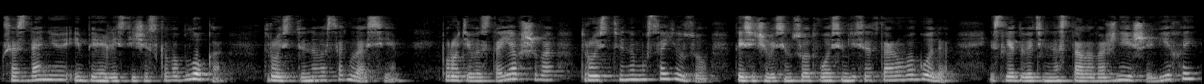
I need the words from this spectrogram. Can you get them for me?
к созданию империалистического блока тройственного согласия, противостоявшего Тройственному союзу 1882 года и, следовательно, стало важнейшей вехой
